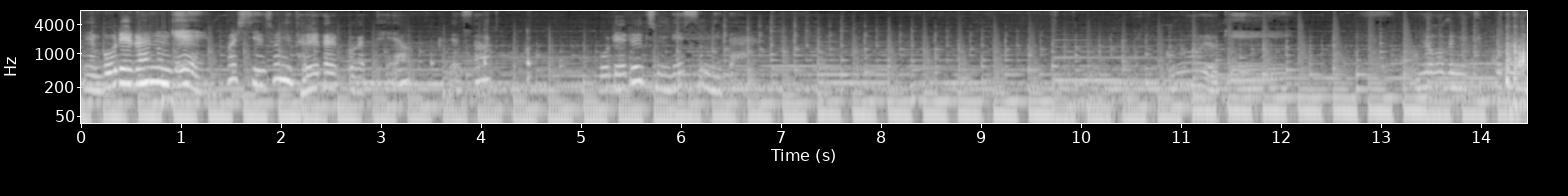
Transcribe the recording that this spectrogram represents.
그냥 모래로 하는 게 훨씬 손이 덜 갈 것 같아요. 그래서 모래를 준비했습니다. 그리고 여기 어느 부분이 뒷부분으로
